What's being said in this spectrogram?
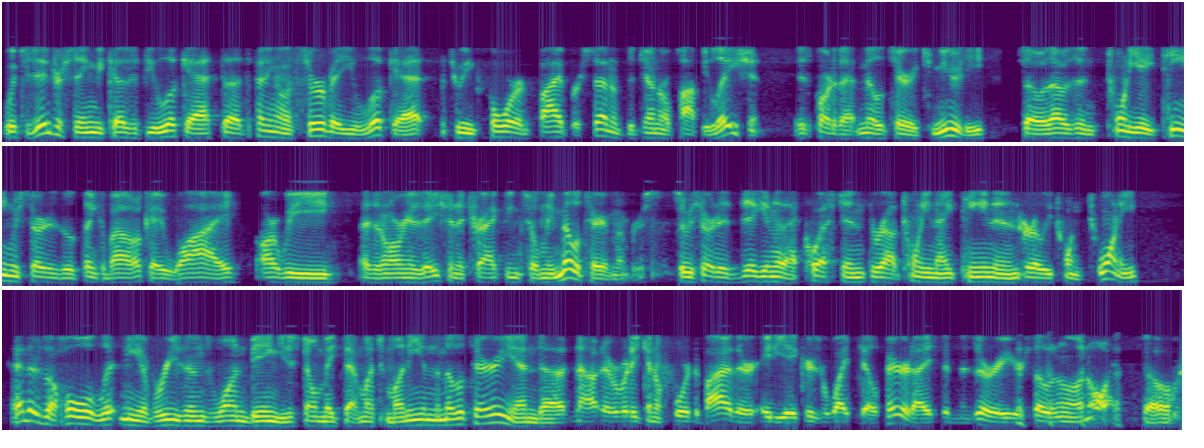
which is interesting because if you look at, uh, depending on the survey you look at, between 4 and 5% of the general population is part of that military community. So that was in 2018. We started to think about, okay, why are we as an organization attracting so many military members? So we started to dig into that question throughout 2019 and early 2020. And there's a whole litany of reasons. One being you just don't make that much money in the military, and uh, not everybody can afford to buy their 80 acres of whitetail paradise in Missouri or Southern Illinois. So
